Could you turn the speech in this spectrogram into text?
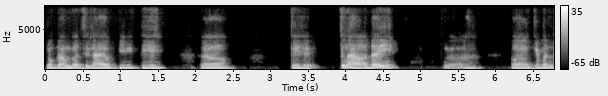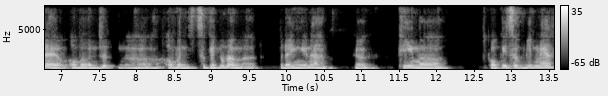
lúc làm và reliability uh, thì tức là ở đây uh, uh, cái vấn đề open uh, open circuit lúc làm ở, ở đây nghĩa là uh, khi mà có cái sự bitmap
